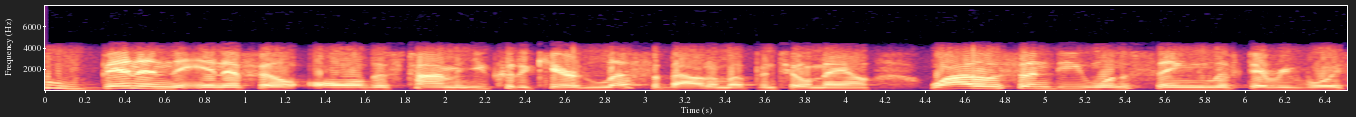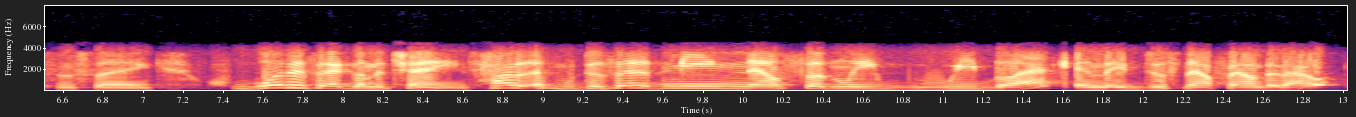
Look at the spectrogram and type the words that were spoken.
who've been in the NFL all this time, and you could have cared less about them up until now. Why all of a sudden do you want to sing "Lift Every Voice" and sing? What is that going to change? How does that mean now suddenly we black and they just now found it out?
